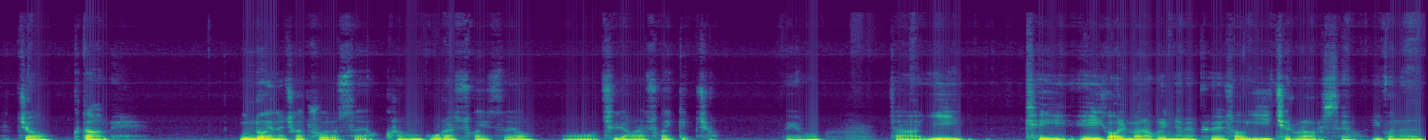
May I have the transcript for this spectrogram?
됐죠? 그 다음에 운동 에너지가 주어졌어요. 그러면 뭘 할 수가 있어요? 어, 질량을 할 수가 있겠죠. 왜요? 자, 이 K, A가 얼마라고 그랬냐면 표에서 2 제로라고 그랬어요. 이거는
